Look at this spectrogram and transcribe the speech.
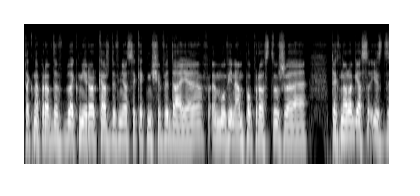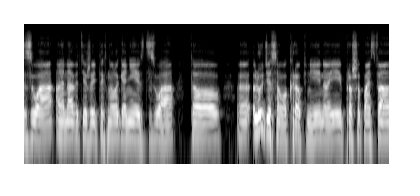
tak naprawdę w Black Mirror każdy wniosek, jak mi się wydaje, mówi nam po prostu, że technologia jest zła, ale nawet jeżeli technologia nie jest zła, to e, ludzie są okropni, no i proszę Państwa,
